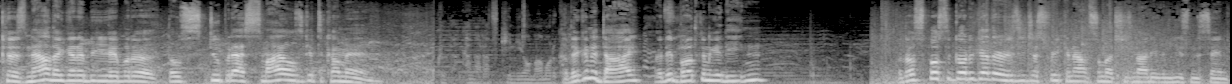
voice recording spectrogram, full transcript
cause now they're gonna be able to, those stupid ass smiles get to come in. Are they gonna die? Are they both gonna get eaten? Are those supposed to go together is he just freaking out so much he's not even using the same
